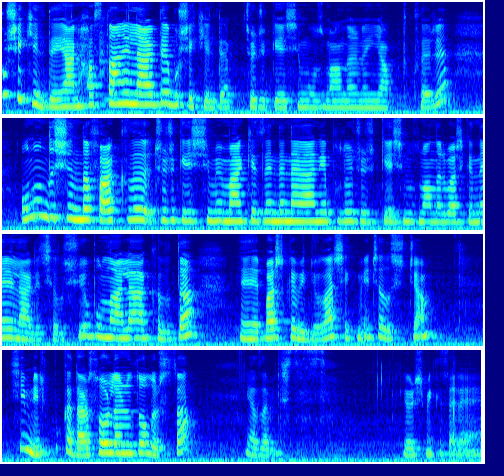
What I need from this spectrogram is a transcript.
bu şekilde yani hastanelerde bu şekilde çocuk gelişimi uzmanlarının yaptıkları. Onun dışında farklı çocuk gelişimi merkezlerinde neler yapılıyor, çocuk gelişim uzmanları başka nerelerde çalışıyor bunlarla alakalı da e, başka videolar çekmeye çalışacağım. Şimdilik bu kadar. Sorularınız olursa yazabilirsiniz. Görüşmek üzere.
